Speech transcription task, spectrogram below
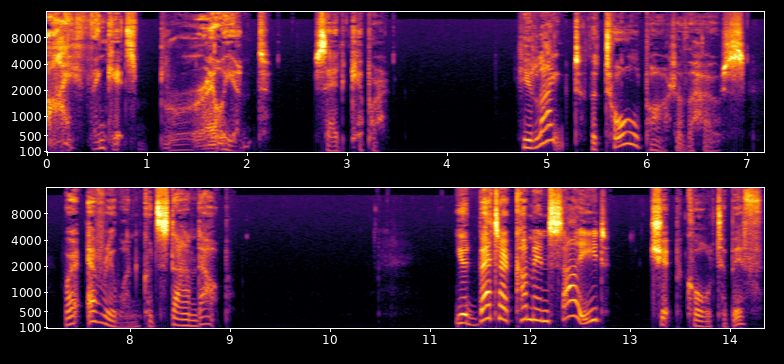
I think it's brilliant, said Kipper. He liked the tall part of the house where everyone could stand up. You'd better come inside, Chip called to Biff.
